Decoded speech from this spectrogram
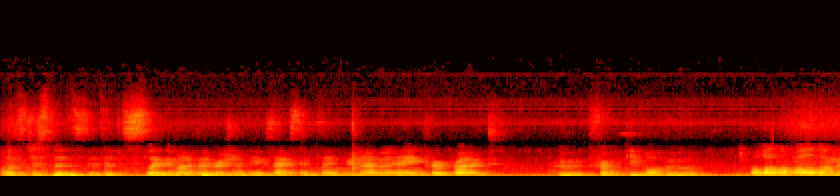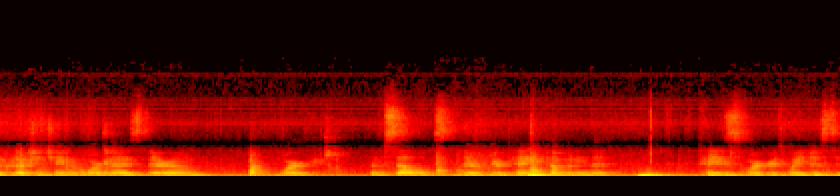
Well, it's just a, it's it's a slightly modified version of the exact same thing. You're not Right. paying for a product who, from people who along, all along the production chain have organized their own work themselves. They're, you're paying a company that pays workers wages to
